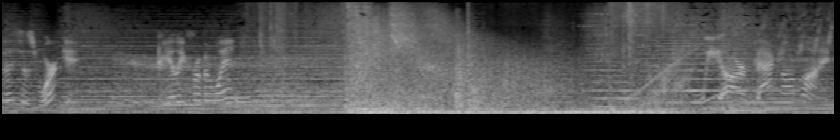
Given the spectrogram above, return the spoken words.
This is working. Really for the win. We are back online.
